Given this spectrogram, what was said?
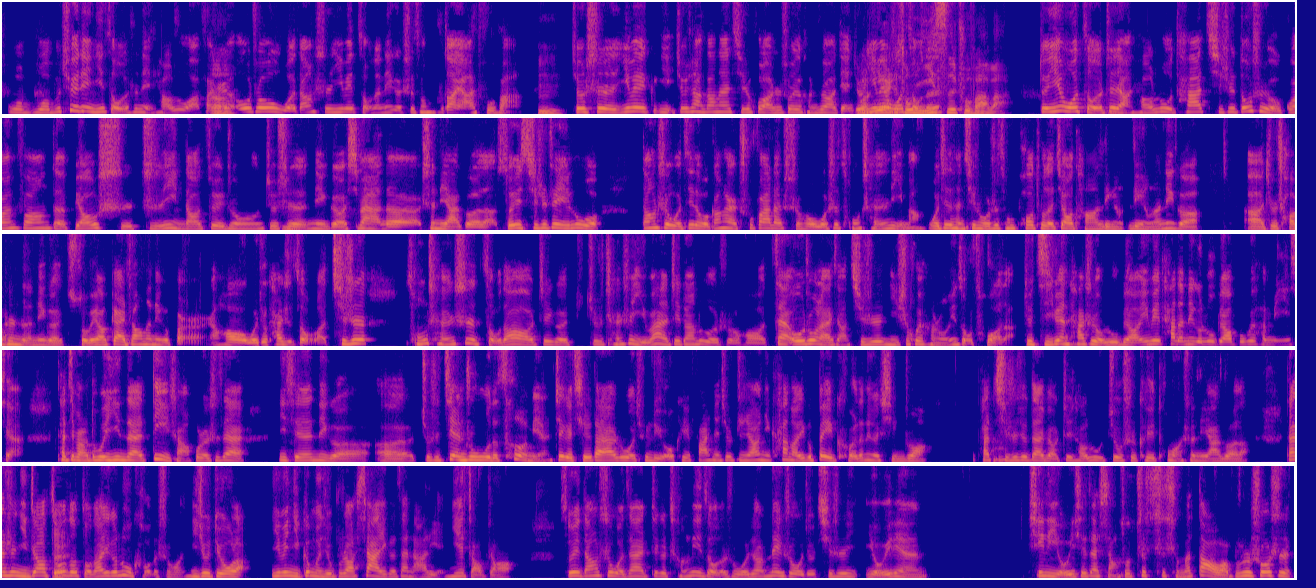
我我不确定你走的是哪条路啊，反正欧洲我当时因为走的那个是从葡萄牙出发，嗯，就是因为就像刚才其实胡老师说一个很重要点，就是因为我从尼斯出发吧，对，因为我走的这两条路，它其实都是有官方的标识指引到最终就是那个西班牙的圣地亚哥的，所以其实这一路，当时我记得我刚开始出发的时候，我是从城里嘛，我记得很清楚，我是从 Porto 的教堂领领了那个啊，就是朝圣者的那个所谓要盖章的那个本儿，然后我就开始走了，其实。从城市走到这个就是城市以外的这段路的时候，在欧洲来讲，其实你是会很容易走错的。就即便它是有路标，因为它的那个路标不会很明显，它基本上都会印在地上，或者是在一些那个呃，就是建筑物的侧面。这个其实大家如果去旅游可以发现，就只要你看到一个贝壳的那个形状，它其实就代表这条路就是可以通往圣地亚哥的。但是你只要走走走到一个路口的时候，你就丢了，因为你根本就不知道下一个在哪里，你也找不着。所以当时我在这个城里走的时候，我就那时候我就其实有一点心里有一些在想，说这是什么道啊？不是说是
